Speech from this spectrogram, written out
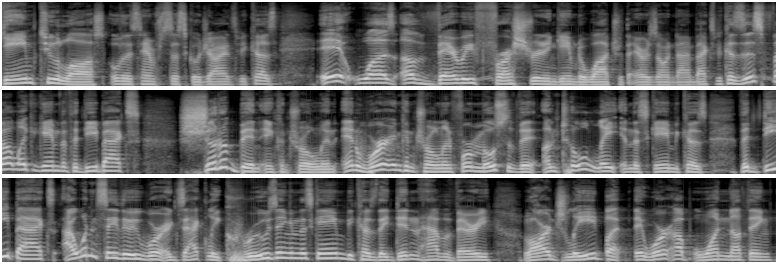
game two loss over the San Francisco Giants because it was a very frustrating game to watch with the Arizona Diamondbacks because this felt like a game that the D backs should have been in control in and were in control in for most of it until late in this game because the D backs, I wouldn't say they were exactly cruising in this game because they didn't have a very large lead, but they were up 1 nothing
